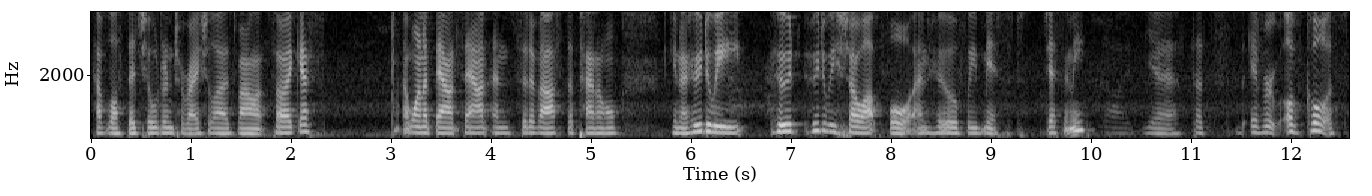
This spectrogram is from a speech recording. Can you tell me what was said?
have lost their children to racialised violence. So I guess I want to bounce out and sort of ask the panel, you know, who do we who who do we show up for and who have we missed? Jessamy? Yeah, that's every. Of course,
